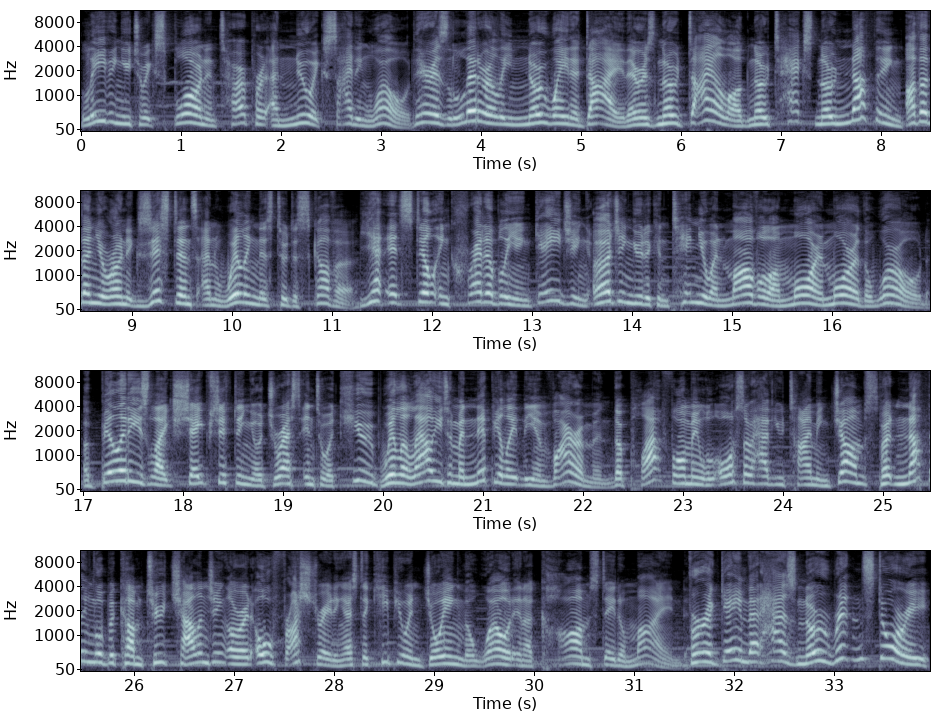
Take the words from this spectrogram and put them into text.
leaving you to explore and interpret a new exciting world. There is literally no way to die. There is no dialogue, no text, no nothing other than your own existence and willingness to discover. Yet it's still incredibly engaging, urging you to continue and marvel on more and more of the world. Abilities like shape-shifting your dress into a cube will allow you to manipulate the environment. The platforming will also have you timing jumps, but nothing will become too challenging challenging or at all frustrating as to keep you enjoying the world in a calm state of mind. For a game that has no written story,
